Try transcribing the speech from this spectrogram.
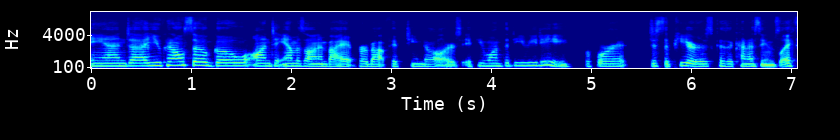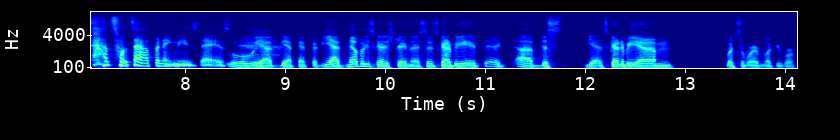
And uh, you can also go onto Amazon and buy it for about $15 if you want the DVD before it disappears, because it kind of seems like that's what's happening these days. Oh yeah, yeah, yeah, yeah. Nobody's going to stream this. It's going to be uh, this. Yeah, it's going to be um, what's the word I'm looking for?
